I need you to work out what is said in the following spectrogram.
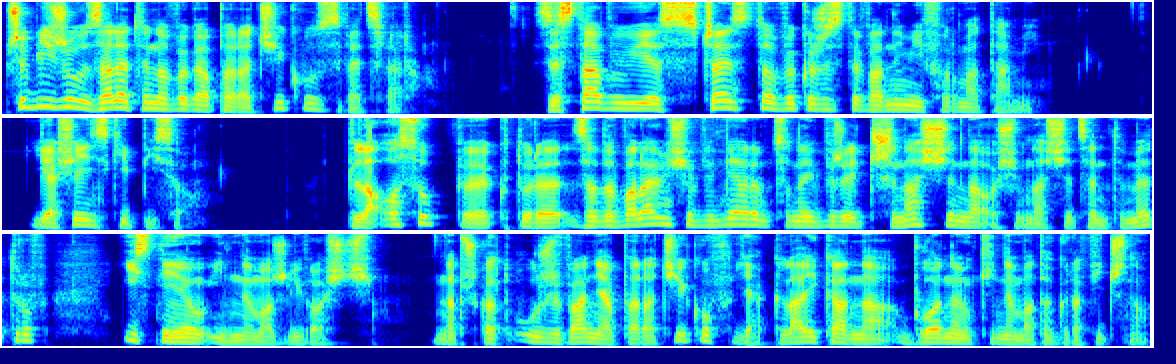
przybliżył zalety nowego aparaciku z Wetzlar. Zestawił je z często wykorzystywanymi formatami. Jasieński pisał – dla osób, e, które zadowalają się wymiarem co najwyżej 13 na 18 cm, istnieją inne możliwości, np. używania aparacików jak Leica na błonę kinematograficzną.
